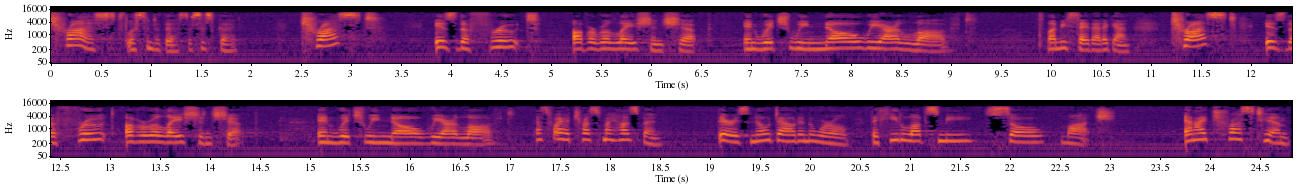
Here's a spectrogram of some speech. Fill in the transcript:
Trust, listen to this, this is good. Trust is the fruit of a relationship in which we know we are loved. Let me say that again. Trust is the fruit of a relationship in which we know we are loved. That's why I trust my husband. There is no doubt in the world that he loves me so much. And I trust him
